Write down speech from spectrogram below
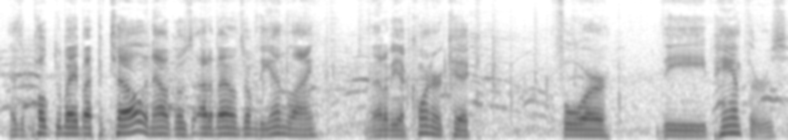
has it poked away by Patel, and now it goes out of bounds over the end line. And that'll be a corner kick for the Panthers.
